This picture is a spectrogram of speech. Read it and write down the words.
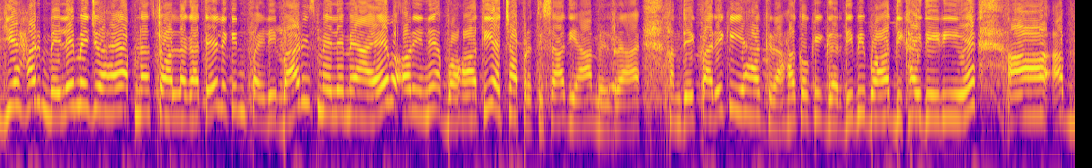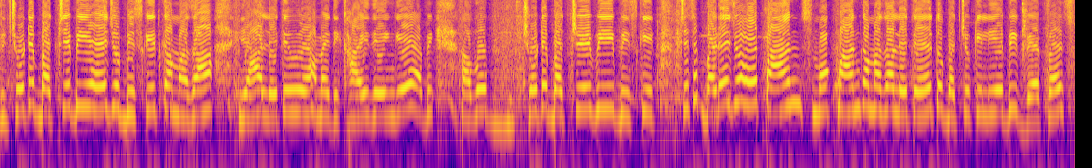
ये हर मेले में जो है अपना स्टॉल लगाते हैं लेकिन पहली बार इस मेले में आए और इन्हें बहुत ही अच्छा प्रतिसाद यहाँ मिल रहा है। हम देख पा रहे हैं कि यहाँ ग्राहकों की गर्दी भी बहुत दिखाई दे रही है। आ, अब छोटे बच्चे भी है जो बिस्किट का मज़ा यहाँ लेते हुए हमें दिखाई देंगे। अभी वो छोटे बच्चे भी बिस्किट जैसे बड़े जो है पान स्मोक पान का मज़ा लेते हैं तो बच्चों के लिए भी वेफर्स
